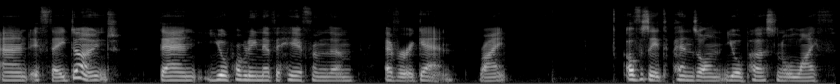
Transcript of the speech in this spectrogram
And if they don't, then you'll probably never hear from them ever again, right? Obviously, it depends on your personal life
